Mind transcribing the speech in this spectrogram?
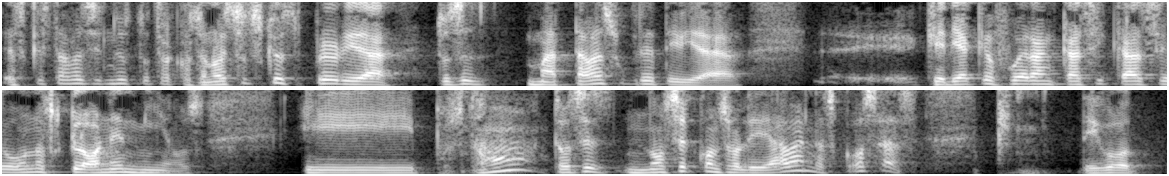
es que estaba haciendo esto otra cosa. No, esto es que es prioridad. Entonces mataba su creatividad. Eh, quería que fueran casi, casi unos clones míos. Y pues no, entonces no se consolidaban las cosas. Digo,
